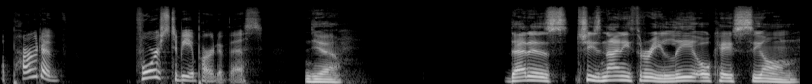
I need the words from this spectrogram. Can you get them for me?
a part of, forced to be a part of this. Yeah. That is, she's 93, Lee Ok-seon.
